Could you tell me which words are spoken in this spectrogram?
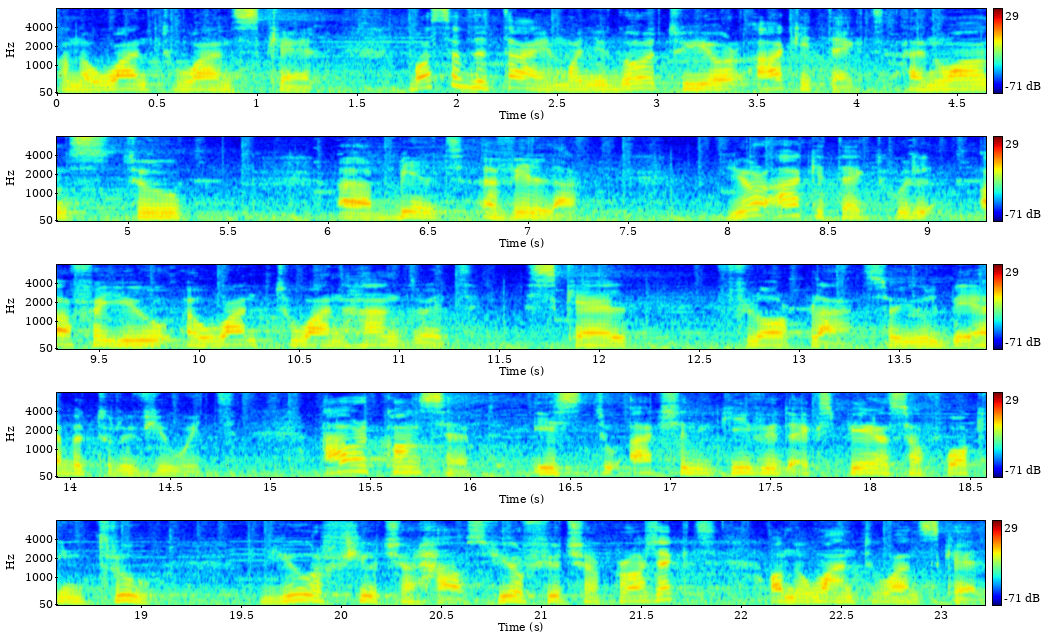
on a one-to-one -one scale. Most of the time when you go to your architect and wants to uh, build a villa, your architect will offer you a 1 to 100 scale floor plan, so you'll be able to review it. Our concept is to actually give you the experience of walking through your future house, your future project on a one-to-one -one scale.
